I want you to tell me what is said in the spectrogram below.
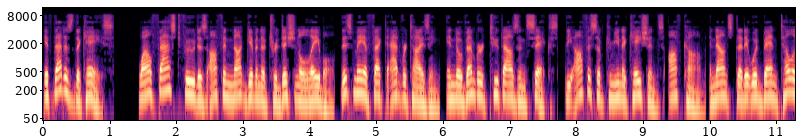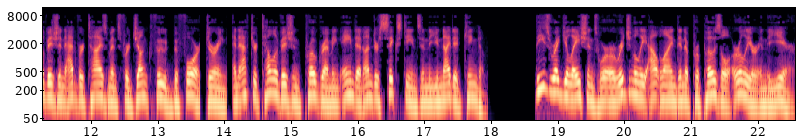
if that is the case. While fast food is often not given a traditional label, this may affect advertising. In November 2006, the Office of Communications (Ofcom) announced that it would ban television advertisements for junk food before, during, and after television programming aimed at under 16s in the United Kingdom. These regulations were originally outlined in a proposal earlier in the year.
